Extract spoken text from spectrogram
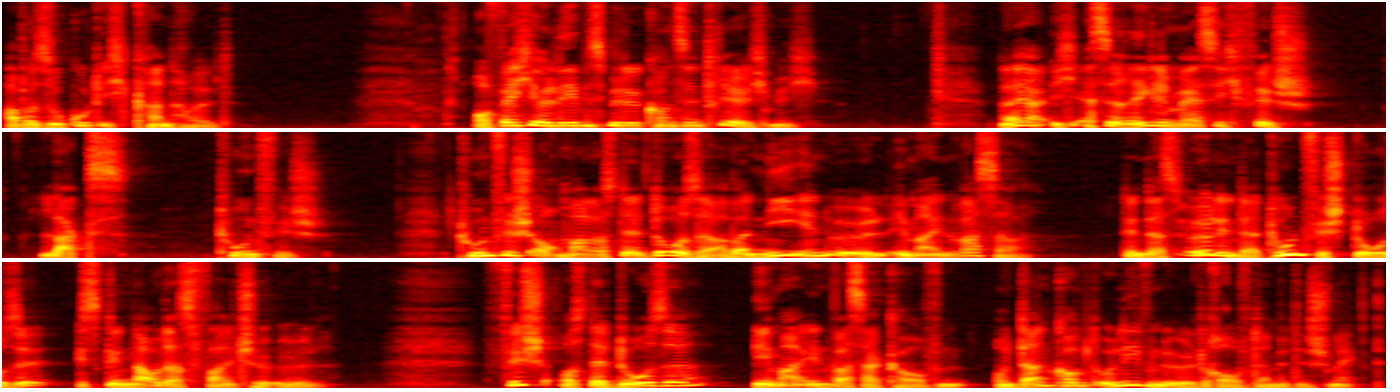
aber so gut ich kann halt. Auf welche Lebensmittel konzentriere ich mich? Naja, ich esse regelmäßig Fisch, Lachs, Thunfisch, Thunfisch auch mal aus der Dose, aber nie in Öl, immer in Wasser. Denn das Öl in der Thunfischdose ist genau das falsche Öl. Fisch aus der Dose immer in Wasser kaufen und dann kommt Olivenöl drauf, damit es schmeckt.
